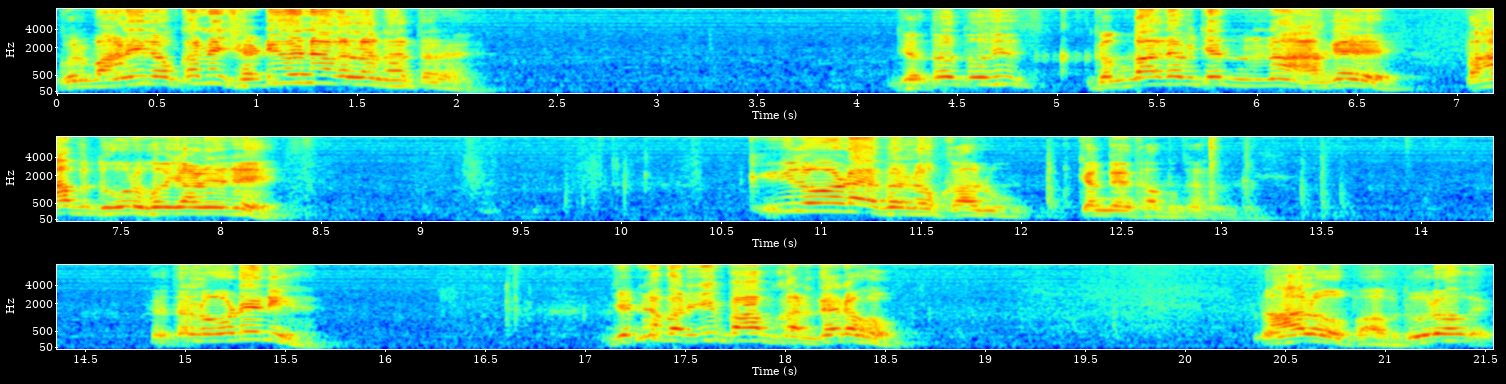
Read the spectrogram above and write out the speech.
ਗੁਰਬਾਣੀ ਲੋਕਾਂ ਨੇ ਛੱਡੀ ਹੋਈ ਨਾ ਗੱਲਾਂ ਖਾਤਰ। ਹੈ ਜਦੋਂ ਤੁਸੀਂ ਗੰਗਾ ਦੇ ਵਿੱਚ ਨਹਾ ਕੇ ਪਾਪ ਦੂਰ ਹੋ ਜਾਣੇ ਨੇ, ਕੀ ਲੋੜ ਹੈ ਫਿਰ ਲੋਕਾਂ ਨੂੰ ਚੰਗੇ ਕੰਮ ਕਰਨ ਦੀ? ਫਿਰ ਤਾਂ ਲੋੜ ਹੀ ਨਹੀਂ ਹੈ। ਜਿੰਨਾ ਮਰਜ਼ੀ ਪਾਪ ਕਰਦੇ ਰਹੋ। ਨਾਲ ਉਹ ਪਾਪ ਦੂਰ ਹੋ ਗਏ।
